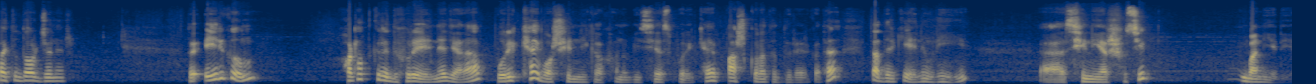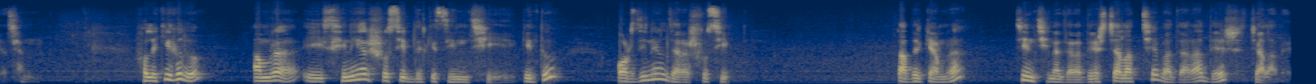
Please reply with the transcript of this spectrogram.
হয়তো দশজনের তো এইরকম হঠাৎ করে ধরে এনে যারা পরীক্ষায় বসেননি কখনো বিসিএস পরীক্ষায় পাশ করা তো দূরের কথা, তাদেরকে এনে উনি সিনিয়র সচিব বানিয়ে দিয়েছেন। ফলে কি হলো? আমরা এই সিনিয়র সচিবদেরকে চিনছি, কিন্তু অরিজিনাল যারা সচিব, তাদেরকে আমরা চিনছি না যারা দেশ চালাচ্ছে বা যারা দেশ চালাবে।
